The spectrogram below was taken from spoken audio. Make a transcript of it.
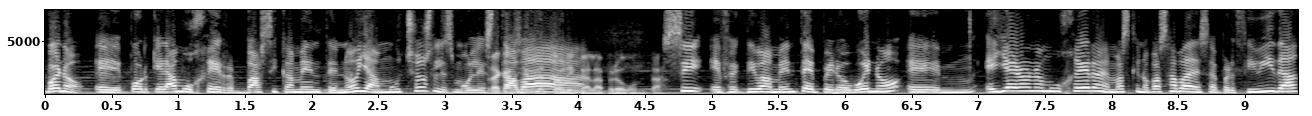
Bueno, eh, porque era mujer, básicamente, ¿no? Y a muchos les molestaba... Era casi retórica la pregunta. Sí, efectivamente, pero bueno, ella era una mujer, además que no pasaba desapercibida,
